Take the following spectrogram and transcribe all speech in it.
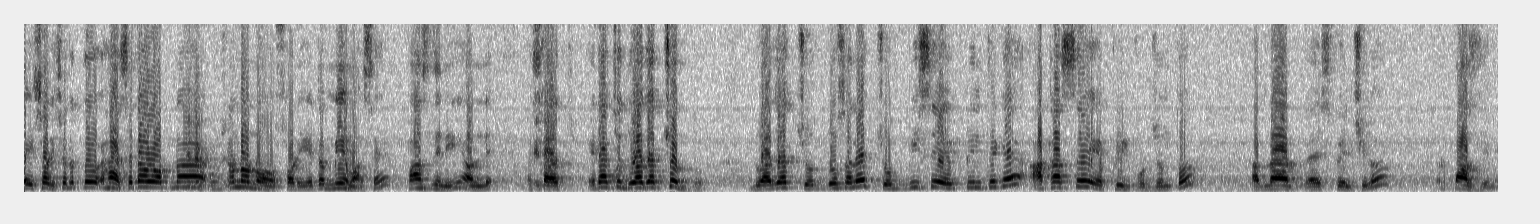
এই সরি সেটা তো হ্যাঁ সেটাও আপনার নো নো সরি এটা মে মাসে পাঁচ দিনই অনলি এটা হচ্ছে দু হাজার চোদ্দ। দু হাজার চোদ্দ সালে চব্বিশে এপ্রিল থেকে আঠাশে এপ্রিল পর্যন্ত আপনার স্পেল ছিল পাঁচ দিনে।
